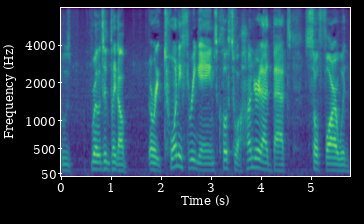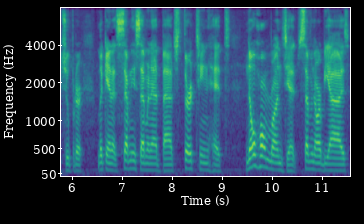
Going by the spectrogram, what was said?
who's relatively played out already 23 games, close to 100 at bats so far with Jupiter. Looking at 77 at bats, 13 hits, no home runs yet, 7 RBIs,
